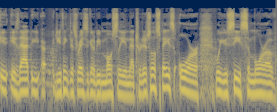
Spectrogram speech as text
I- Is that? Do you think this race is going to be mostly in that traditional space, or will you see some more of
